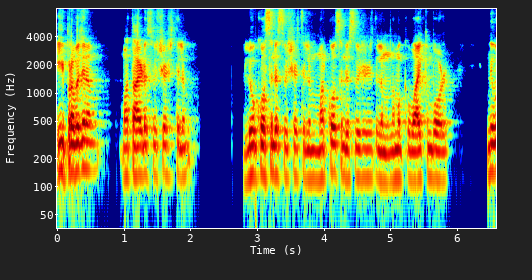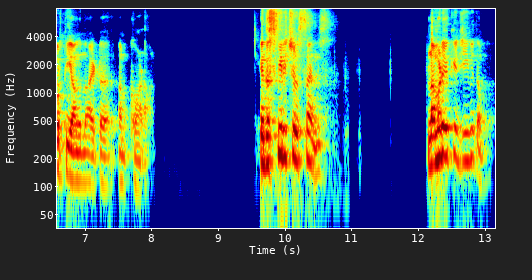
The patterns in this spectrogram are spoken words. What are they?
ഈ പ്രവചനം മത്തായുടെ സുവിശേഷത്തിലും ലൂക്കോസിന്റെ സുവിശേഷത്തിലും മർക്കോസിന്റെ സുവിശേഷത്തിലും നമുക്ക് വായിക്കുമ്പോൾ നിവൃത്തിയാകുന്നതായിട്ട് നമുക്ക് കാണാം. ഇൻ ദ സ്പിരിച്വൽ സെൻസ് നമ്മുടെയൊക്കെ ജീവിതം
